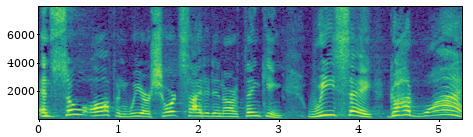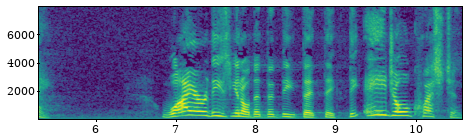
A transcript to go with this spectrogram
And so often we are short sighted in our thinking. We say, God, why? Why are these, you know, the, the, the, the, the, age old question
